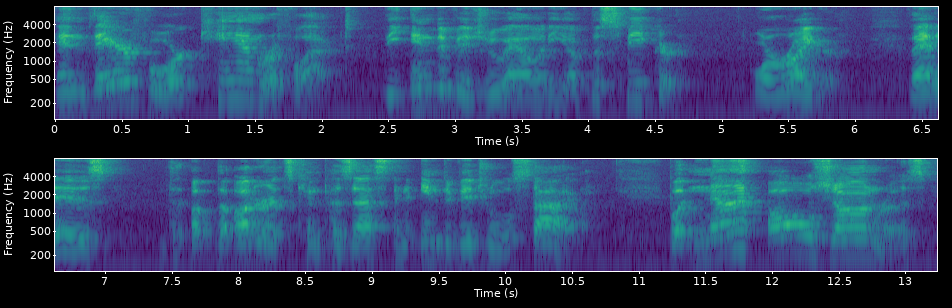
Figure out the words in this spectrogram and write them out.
and therefore can reflect the individuality of the speaker or writer. That is, the, uh, the utterance can possess an individual style. But not all genres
